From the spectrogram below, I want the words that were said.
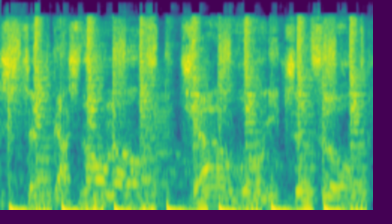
błyszczy każdą noc Ciało niczym cud.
